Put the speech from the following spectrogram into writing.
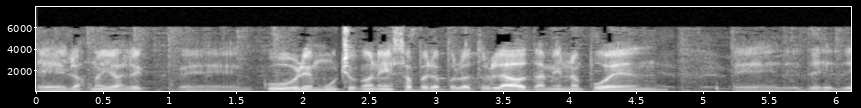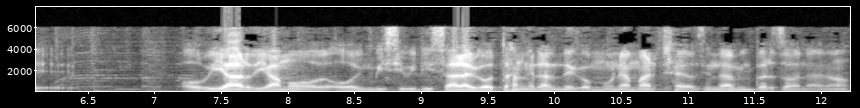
eh, los medios le eh, cubren mucho con eso pero por otro lado también no pueden eh, de- de- obviar, digamos, o invisibilizar algo tan grande como una marcha de 200.000 personas, ¿no?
